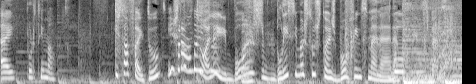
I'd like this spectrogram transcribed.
em Portimão. E está feito? está Pronto, olha aí, boas, belíssimas sugestões. Bom fim de semana, Ana. Bom fim de semana.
